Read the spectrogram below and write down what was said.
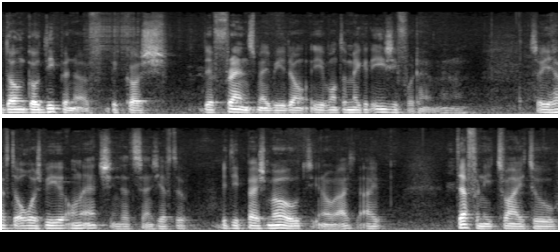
don't go deep enough because they're friends. Maybe you don't. You want to make it easy for them. You know. So you have to always be on edge in that sense. You have to be Depeche Mode. You know, I, I definitely try to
